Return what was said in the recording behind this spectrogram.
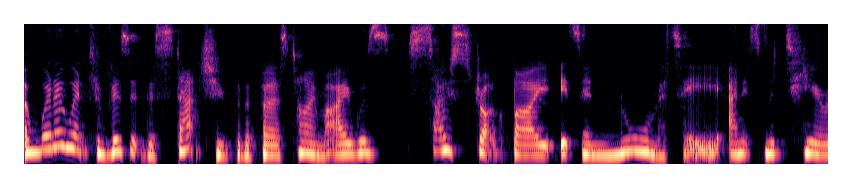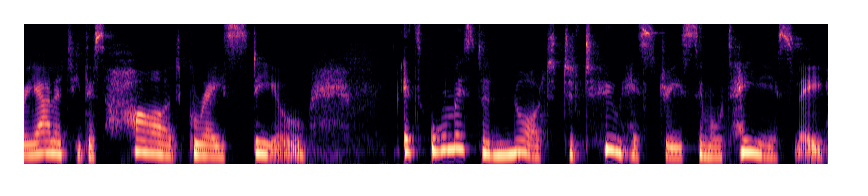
And when I went to visit this statue for the first time, I was so struck by its enormity and its materiality, this hard grey steel. It's almost a nod to two histories simultaneously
